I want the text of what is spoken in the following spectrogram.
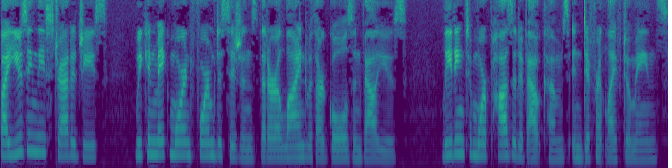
By using these strategies, we can make more informed decisions that are aligned with our goals and values, leading to more positive outcomes in different life domains.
